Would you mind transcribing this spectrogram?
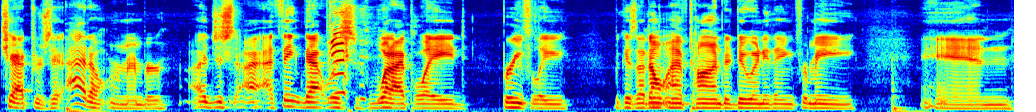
chapters that I don't remember. I just I, I think that was what I played briefly because I don't have time to do anything for me, and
